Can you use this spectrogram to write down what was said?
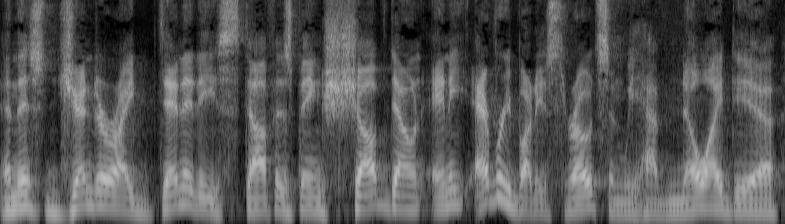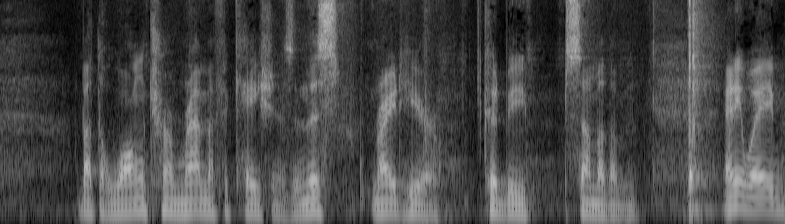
And this gender identity stuff is being shoved down any everybody's throats, and we have no idea about the long-term ramifications. And this right here could be some of them. Anyway,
